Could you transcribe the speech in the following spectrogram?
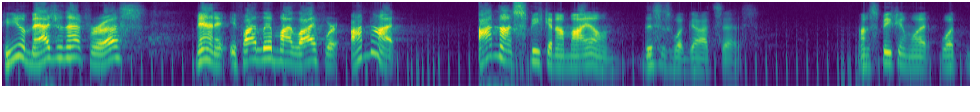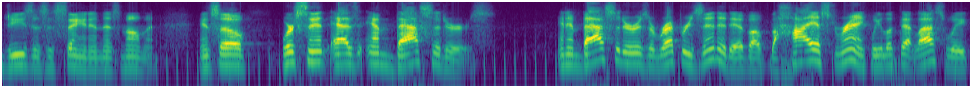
Can you imagine that for us? Man, if I live my life where I'm not I'm not speaking on my own. This is what God says. I'm speaking what, what Jesus is saying in this moment. And so we're sent as ambassadors. An ambassador is a representative of the highest rank we looked at last week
